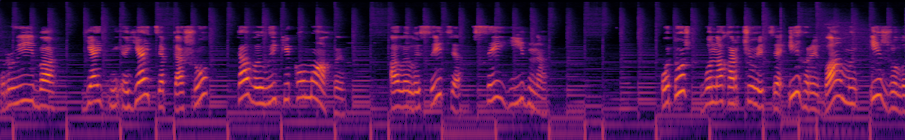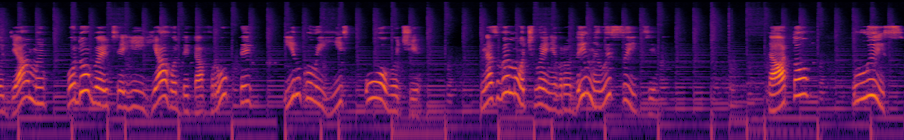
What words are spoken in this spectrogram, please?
риба. Яйця пташок та великі комахи. Але лисиця всеїдна. Отож вона харчується і грибами, і жолодями, подобаються їй ягоди та фрукти, інколи їсть овочі. Назвемо членів родини лисиці. Тато лис.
